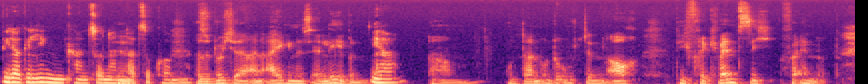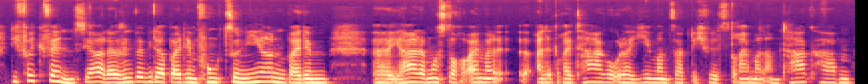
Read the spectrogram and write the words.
wieder gelingen kann, zueinander ja. zu kommen. Also durch ein eigenes Erleben. Ja. Ähm, und dann unter Umständen auch die Frequenz sich verändert. Die Frequenz, ja, da sind wir wieder bei dem Funktionieren, bei dem, äh, ja, da muss doch einmal äh, alle drei Tage oder jemand sagt, ich will es dreimal am Tag haben. Mhm.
